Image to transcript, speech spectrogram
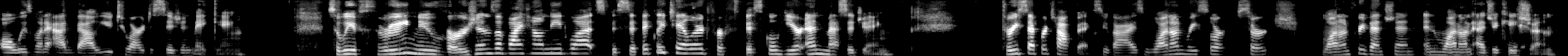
always want to add value to our decision making. So we have three new versions of Why How Need What specifically tailored for fiscal year end messaging. Three separate topics, you guys one on research, one on prevention, and one on education.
